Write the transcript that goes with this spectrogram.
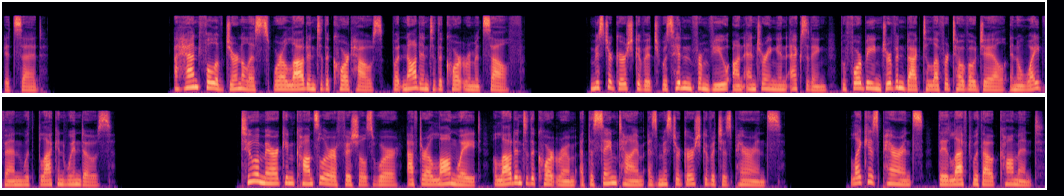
it said. A handful of journalists were allowed into the courthouse, but not into the courtroom itself. Mr. Gershkovich was hidden from view on entering and exiting, before being driven back to Lefortovo jail in a white van with blackened windows. Two American consular officials were, after a long wait, allowed into the courtroom at the same time as Mr. Gershkovich's parents. Like his parents, they left without comment.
